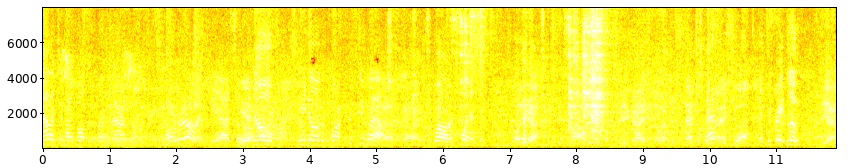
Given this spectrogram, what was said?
Alex and I both have run the marathon. Oh, really? Yeah, so Yeah. we know we know the park pretty well. Well, on foot. Well, yeah. The six mile loop, I'm sure you guys know every step of the way. That's for sure. It's a great loop. Yeah.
